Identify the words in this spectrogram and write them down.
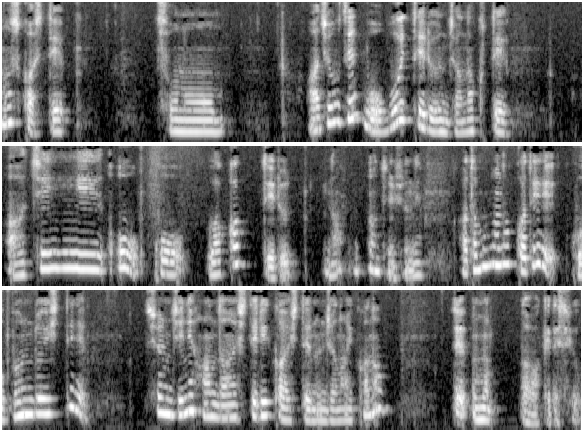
もしかして、その、味を全部覚えてるんじゃなくて、味をこう、分かってる、な、なんて言うんでしょうね。頭の中でこう分類して、瞬時に判断して理解してるんじゃないかなって思ったわけですよ。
